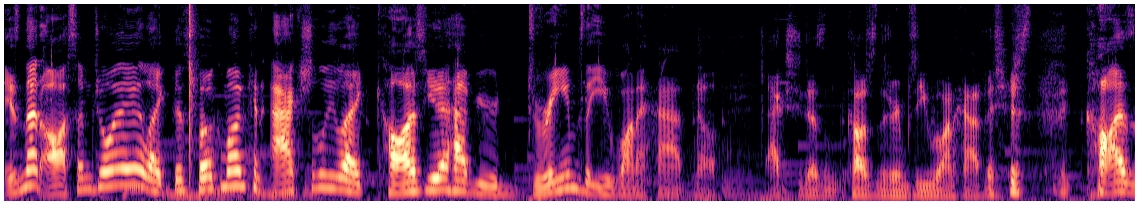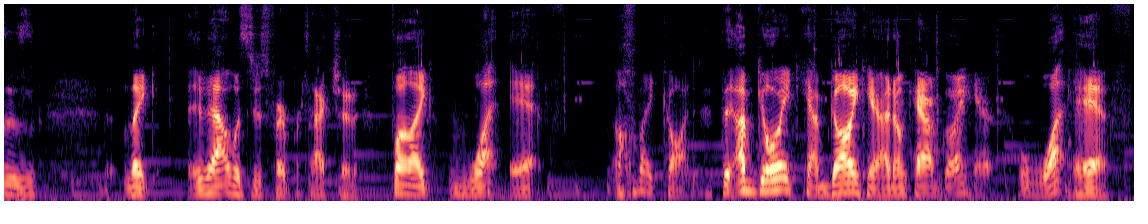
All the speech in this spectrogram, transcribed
isn't that awesome, Joy? Like, this Pokemon can actually, like, cause you to have your dreams that you want to have. No, actually doesn't cause the dreams you want to have. It just causes, like, that was just for protection. But, like, what if? Oh my god. I'm going. I'm going here. I don't care. I'm going here. What if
